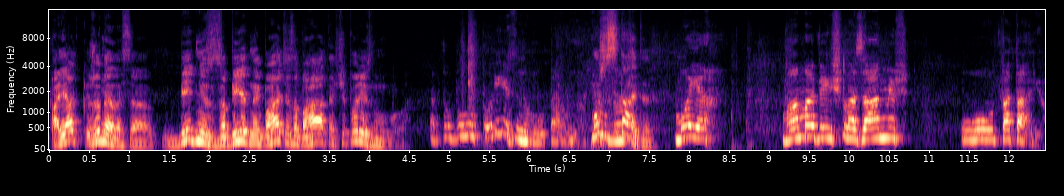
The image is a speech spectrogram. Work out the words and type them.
А як женилися? Бідні за бідних, багаті за багатих, чи по-різному було? А то було по-різному, певно. Може, сідайте. Моя мама вийшла заміж у татарів.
